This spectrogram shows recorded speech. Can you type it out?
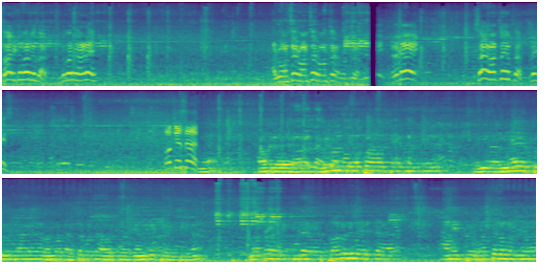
சார் இங்க பாருங்க சார் இங்க பாருங்க ரெடி அது one side one side one side one side ready sir one sir please okay sir மிகவும் சிறப்பாக செயல்பட்டு விநாயகர் குழுக்காக ரொம்ப கஷ்டப்பட்டு நன்றி தெரிவிச்சுக்கிறேன் மற்ற இந்த பகுதியில் இருக்கிற அனைத்து வர்த்தகங்களையும்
